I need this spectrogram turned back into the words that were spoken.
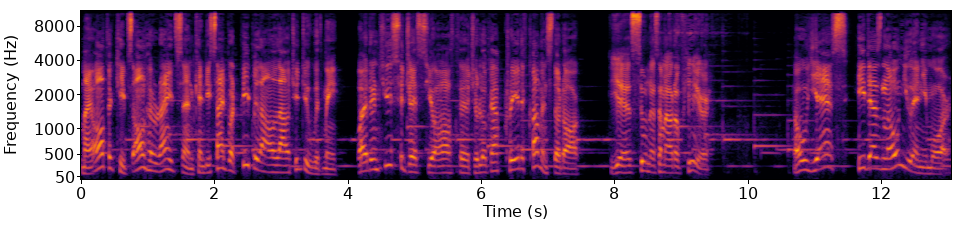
My author keeps all her rights and can decide what people are allowed to do with me. Why don't you suggest your author to look up creativecommons.org? Yeah, as soon as I'm out of here. Oh yes, he doesn't own you anymore.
